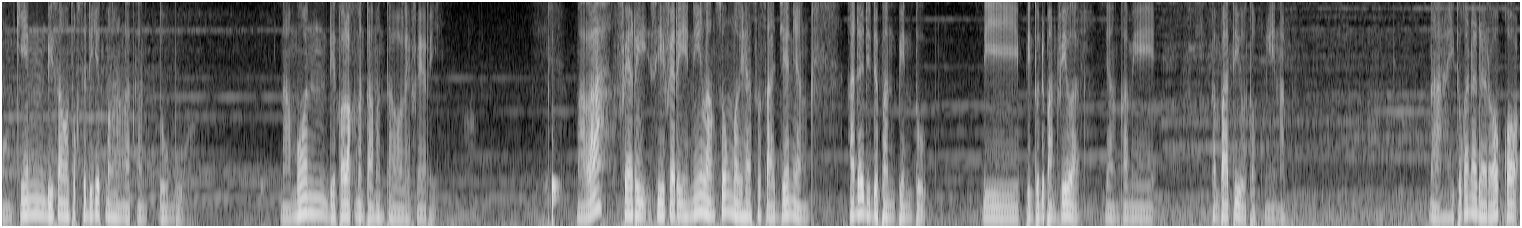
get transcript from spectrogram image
Mungkin bisa untuk sedikit menghangatkan tubuh. Namun ditolak mentah-mentah oleh Ferry. Malah Ferry si Ferry ini langsung melihat sesajen yang ada di depan pintu di pintu depan villa yang kami tempati untuk menginap. Nah, itu kan ada rokok.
